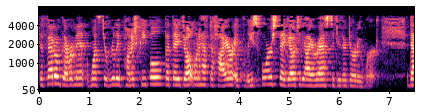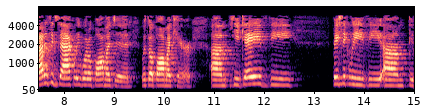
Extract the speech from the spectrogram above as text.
the federal government wants to really punish people, but they don't want to have to hire a police force, they go to the IRS to do their dirty work. That is exactly what Obama did with Obamacare. Um, he gave the basically the um, the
